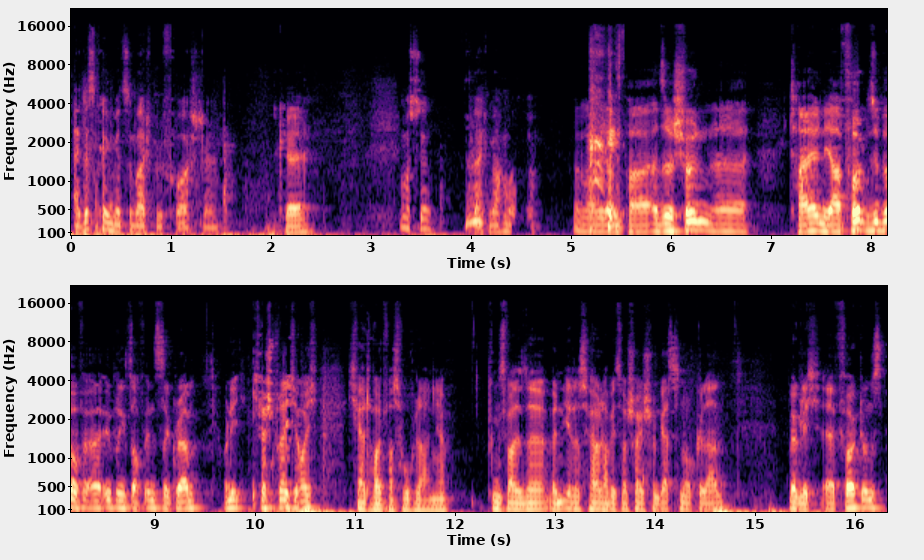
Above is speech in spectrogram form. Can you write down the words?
Also das können wir zum Beispiel vorstellen. Okay. Mal sehen. Vielleicht machen wir es so. Dann mal wieder ein paar, also schön äh, teilen. Ja, folgen Sie mir auf, äh, übrigens auf Instagram. Und ich, ich verspreche euch, ich werde heute was hochladen, ja. Beziehungsweise, wenn ihr das hört, habe ich es wahrscheinlich schon gestern hochgeladen. Wirklich, äh, folgt uns.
